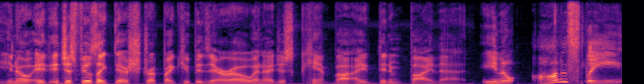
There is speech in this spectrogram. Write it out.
you know, it, it just feels like they're struck by Cupid's arrow, and I just can't buy. I didn't buy that. You know, honestly,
